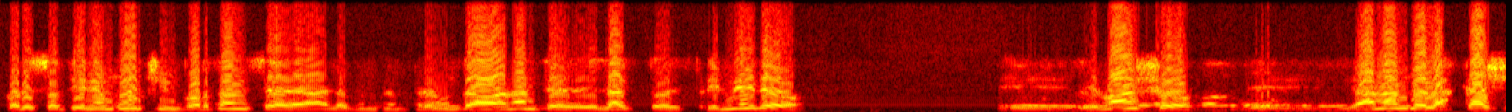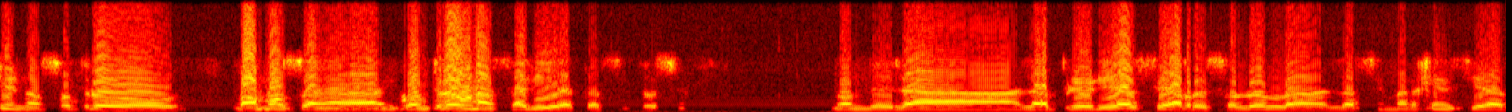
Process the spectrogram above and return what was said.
por eso tiene mucha importancia lo que me preguntaban antes del acto del primero eh, de mayo, eh, ganando las calles nosotros vamos a encontrar una salida a esta situación, donde la, prioridad sea resolver las emergencias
